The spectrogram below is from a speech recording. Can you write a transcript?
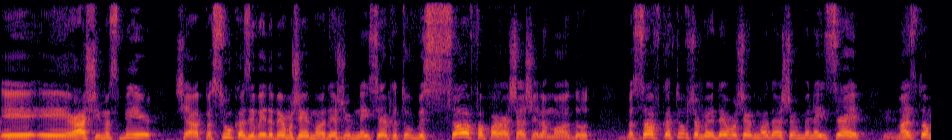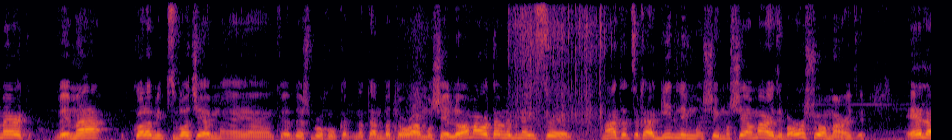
אה, רש"י מסביר שהפסוק הזה וידבר משה את מועדי השם בבני ישראל כתוב בסוף הפרשה של המועדות. בסוף כתוב שם וידבר משה את מועדי השם בבני ישראל. מה זאת אומרת? ומה? כל המצוות שהקדוש ברוך הוא נתן בתורה משה לא אמר אותם לבני ישראל. מה אתה צריך להגיד לי שמשה אמר את זה? ברור שהוא אמר את זה אלא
